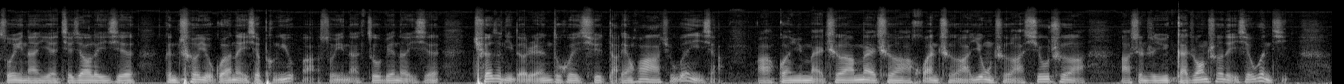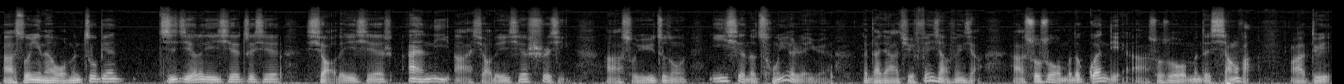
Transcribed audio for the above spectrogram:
所以呢，也结交了一些跟车有关的一些朋友啊，所以呢，周边的一些圈子里的人都会去打电话去问一下啊，关于买车啊、卖车啊、换车啊、用车啊、修车啊啊，甚至于改装车的一些问题啊，所以呢，我们周边集结了一些这些小的一些案例啊，小的一些事情啊，属于这种一线的从业人员，跟大家去分享分享啊，说说我们的观点啊，说说我们的想法啊，对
